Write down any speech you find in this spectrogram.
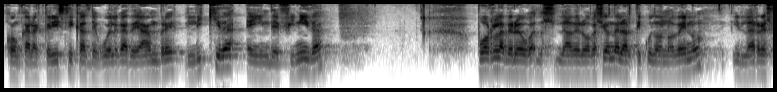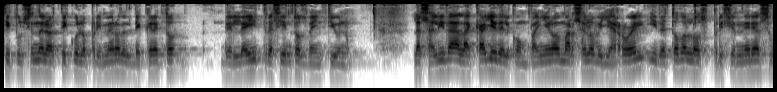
con características de huelga de hambre líquida e indefinida por la, derogación del artículo noveno y la restitución del artículo primero del decreto de ley 321 la salida a la calle del compañero Marcelo Villarroel y de todos los prisioneros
